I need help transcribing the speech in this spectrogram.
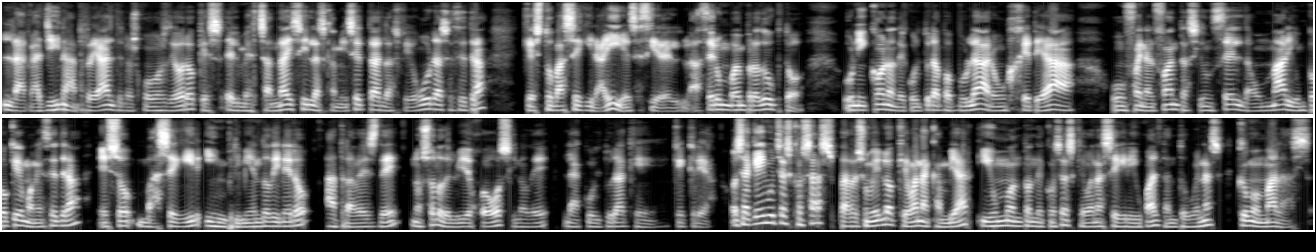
la gallina real de los juegos de oro, que es el merchandising, las camisetas, las figuras etcétera, que esto va a seguir ahí. Es decir, el hacer un buen producto, un icono de cultura popular, un GTA, un Final Fantasy, un Zelda, un Mario, un Pokémon, etcétera, eso va a seguir imprimiendo dinero a través de no solo del videojuego, sino de la cultura que, que crea. O sea que hay muchas cosas, para resumirlo, que van a cambiar y un montón de cosas que van a seguir igual, tanto buenas como malas.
